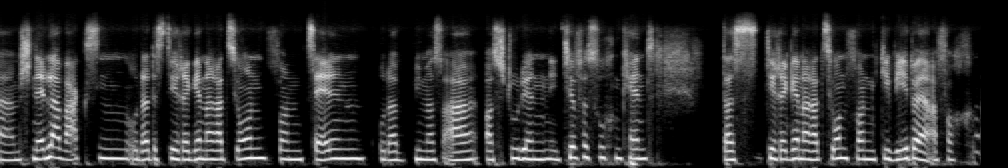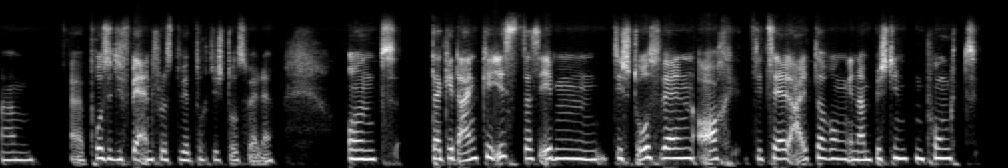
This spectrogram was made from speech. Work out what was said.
ähm, schneller wachsen oder dass die Regeneration von Zellen oder wie man es auch aus Studien in Tierversuchen kennt, dass die Regeneration von Gewebe einfach ähm, äh, positiv beeinflusst wird durch die Stoßwelle. Und der Gedanke ist, dass eben die Stoßwellen auch die Zellalterung in einem bestimmten Punkt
